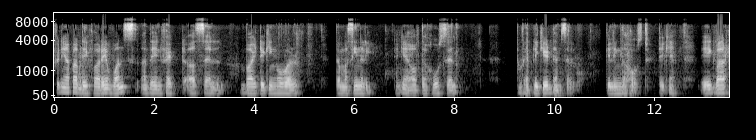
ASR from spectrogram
फिर यहाँ पर आप देख पा रहे हैं once they infect a cell by taking over the machinery ठीक है of the host cell to replicate them killing the host ठीक है। एक बार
